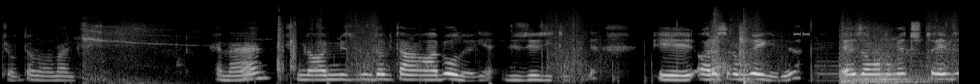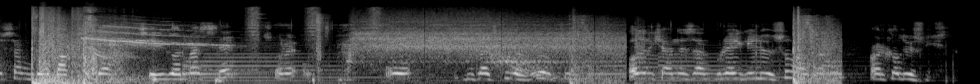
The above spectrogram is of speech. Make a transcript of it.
Çok da normal şey. Hemen şimdi abimiz burada bir tane abi oluyor yüzde yüz ihtimalle. Ee, ara sıra buraya geliyor. Eğer zamanlamayı tutturabilirsem buraya baktığında seni görmezse sonra o, o birkaç kilo. Yoksa alırken de sen buraya geliyorsun arkalıyorsun işte.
